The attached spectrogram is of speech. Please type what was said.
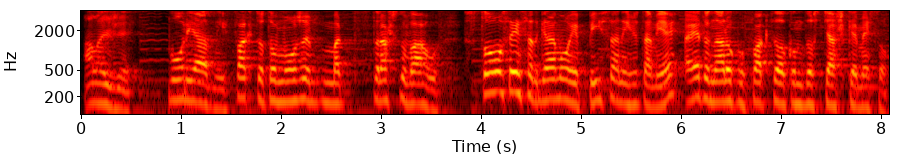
ale že poriadny. Fakt toto môže mať strašnú váhu. 180 gramov je písaný, že tam je a je to na roku fakt celkom dosť ťažké meso.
